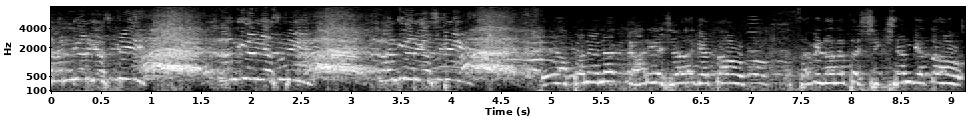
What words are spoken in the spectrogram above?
धनगर एसटी धनगर धनगर हे आपण आहे ना कार्यशाळा घेत आहोत. संविधानाचं शिक्षण घेत आहोत.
